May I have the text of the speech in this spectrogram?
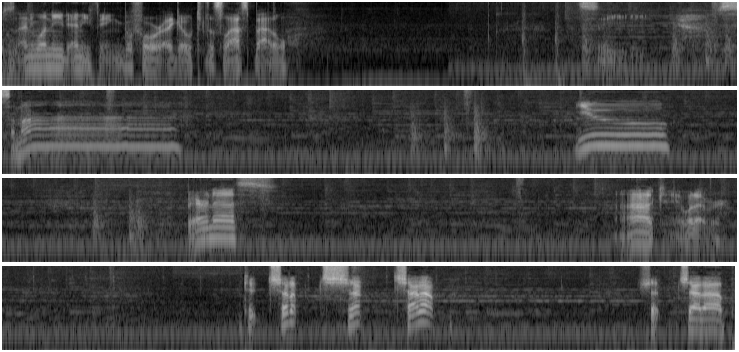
Does anyone need anything before I go to this last battle? Let's see. Sama. You. Baroness. Okay, whatever. Okay, shut up. Shut. Shut up. Shut. Shut up.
